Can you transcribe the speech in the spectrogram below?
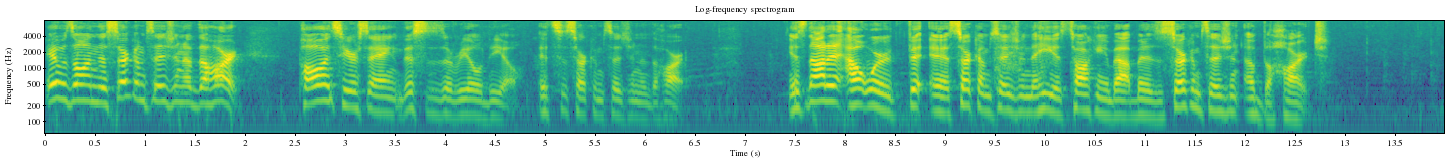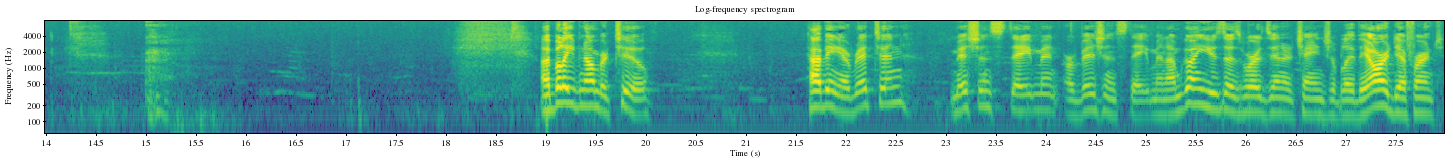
It was on the circumcision of the heart. Paul is here saying this is a real deal. It's the circumcision of the heart. It's not an outward uh, circumcision that he is talking about, but it's a circumcision of the heart. I believe number two, having a written mission statement or vision statement. I'm going to use those words interchangeably. They are different,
